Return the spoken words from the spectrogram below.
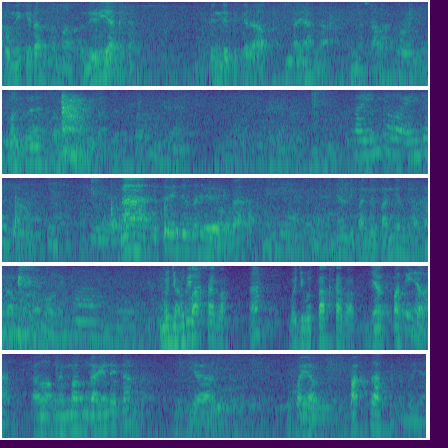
pemikiran sama pendirian kan. Mungkin dia pikir, ah, saya nggak punya salah. Lalu aja sama pendirian. Kali ini kalau Angel gimana? Nah, itu Angel tadi dibahas nih. Angel dipanggil-panggil nggak pernah mau ngomong ini. Mau jemput Tapi- paksa bang? Hah? Mau jemput paksa bang? Ya pastinya lah. Kalau memang nggak ini kan ya upaya paksa tentunya.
